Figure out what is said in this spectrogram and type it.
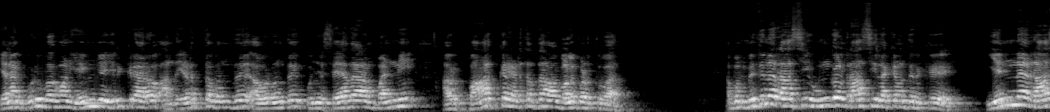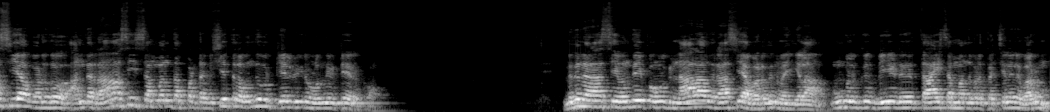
ஏன்னா குரு பகவான் எங்கே இருக்கிறாரோ அந்த இடத்த வந்து அவர் வந்து கொஞ்சம் சேதாரம் பண்ணி அவர் பார்க்குற இடத்த தான் அவர் வலுப்படுத்துவார். அப்போ மிதுன ராசி உங்கள் ராசி லக்கணத்திற்கு என்ன ராசியாக வருதோ அந்த ராசி சம்பந்தப்பட்ட விஷயத்தில் வந்து ஒரு கேள்விகள் விழுந்துகிட்டே இருக்கும். மிதுன ராசி வந்து இப்போ உங்களுக்கு நாலாவது ராசியாக வருதுன்னு வைங்கலாம். உங்களுக்கு வீடு தாய் சம்பந்தப்பட்ட பிரச்சனைகள் வரும்.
